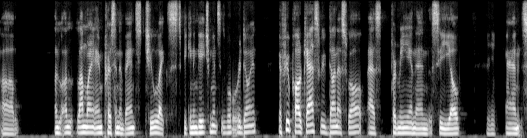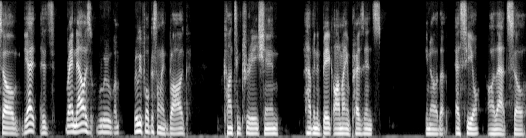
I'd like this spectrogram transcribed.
uh, a, a, lot more in-person events too, like speaking engagements is what we're doing. A few podcasts we've done as well as for me and then the CEO. Mm-hmm. And so yeah, it's right now is we're really focused on like blog content creation, having a big online presence, you know, the SEO, all that. So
